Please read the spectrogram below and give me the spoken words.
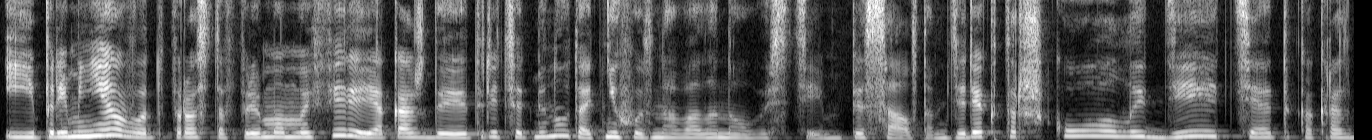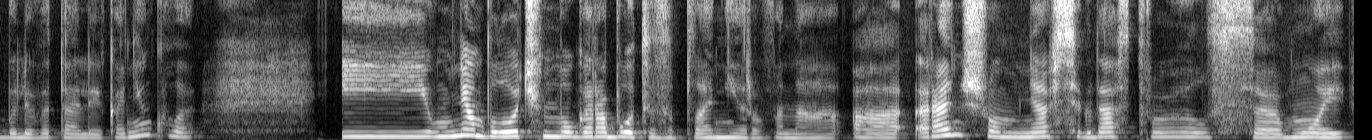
И при мне вот просто в прямом эфире я каждые 30 минут от них узнавала новости. Им писал там директор школы, дети, это как раз были в Италии каникулы. И у меня было очень много работы запланировано. А раньше у меня всегда строился мой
